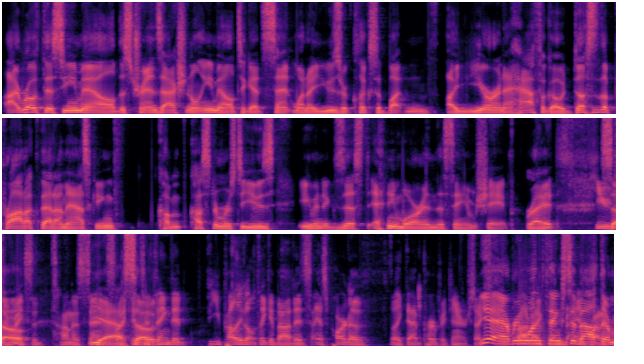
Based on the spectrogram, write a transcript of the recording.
I wrote this email, this transactional email to get sent when a user clicks a button a year and a half ago. Does the product that I'm asking com- customers to use even exist anymore in the same shape, right? huge So- it makes a ton of sense yeah, like it's a thing that you probably don't think about as, as part of like that perfect intersection Yeah, everyone thinks and- and about their product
